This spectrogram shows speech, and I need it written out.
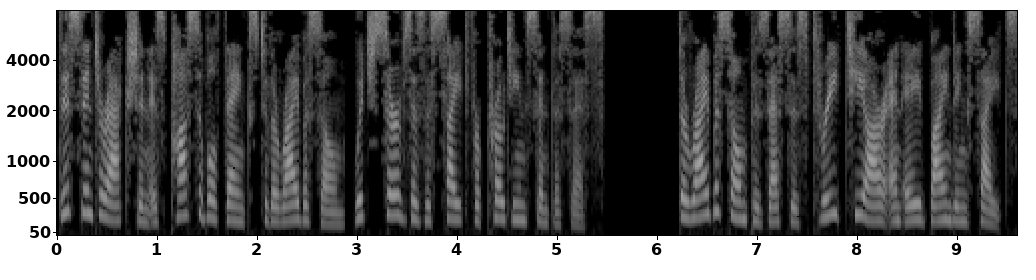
This interaction is possible thanks to the ribosome, which serves as a site for protein synthesis. The ribosome possesses three tRNA binding sites,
